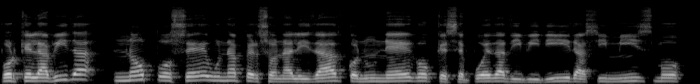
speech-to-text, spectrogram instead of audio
porque la vida no posee una personalidad con un ego que se pueda dividir a sí mismo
